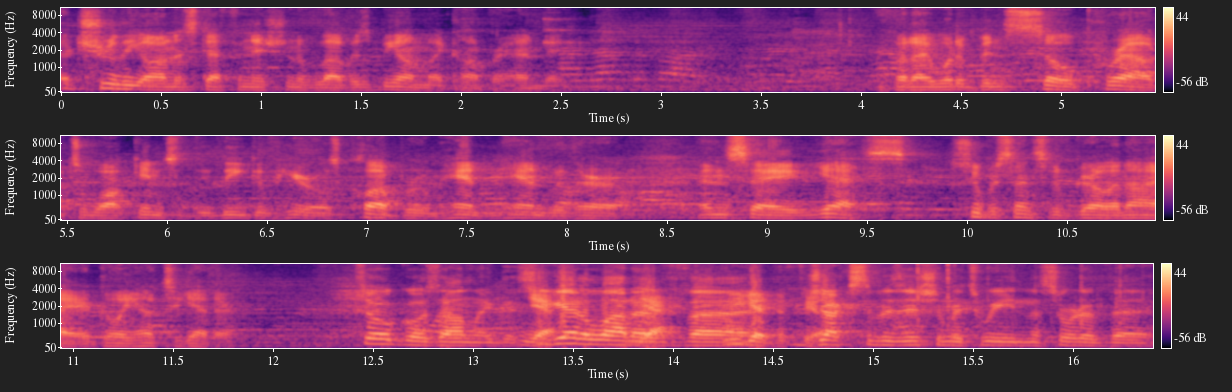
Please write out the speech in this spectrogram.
A truly honest definition of love is beyond my comprehending. But I would have been so proud to walk into the League of Heroes club room hand in hand with her and say, Yes, Super Sensitive Girl and I are going out together. So it goes on like this. Yeah. You get a lot Yeah, of uh, get the juxtaposition between the sort of the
